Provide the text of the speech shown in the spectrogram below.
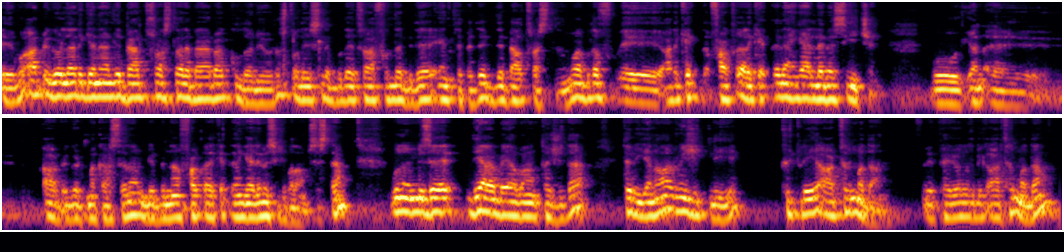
E, bu art rigor'ları genelde belt truss'larla beraber kullanıyoruz. Dolayısıyla burada etrafında bir de en tepede bir de belt truss var. Bu da e, hareket, farklı hareketleri engellemesi için bu yan, e, rigor makaslarının birbirinden farklı hareketleri engellemesi için olan sistem. Bunun bize diğer bir avantajı da tabii yanal rigidliği kütleyi artırmadan ve periyodik artırmadan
